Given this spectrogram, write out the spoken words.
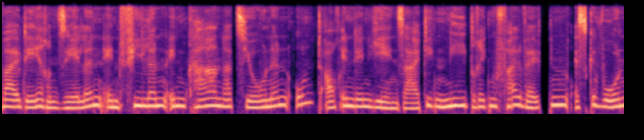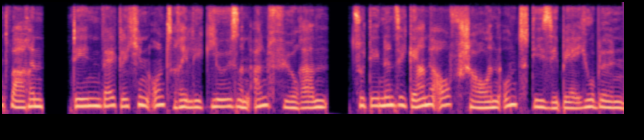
weil deren Seelen in vielen Inkarnationen und auch in den jenseitigen niedrigen Fallwelten es gewohnt waren, den weltlichen und religiösen Anführern, zu denen sie gerne aufschauen und die sie bejubeln,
